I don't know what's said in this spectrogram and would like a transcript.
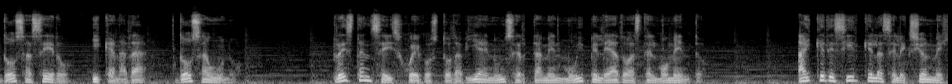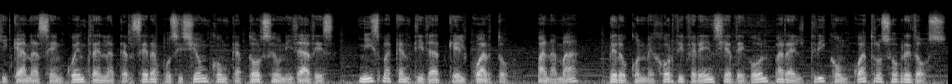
2 a 0, y Canadá, 2 a 1. Restan seis juegos todavía en un certamen muy peleado hasta el momento. Hay que decir que la selección mexicana se encuentra en la tercera posición con 14 unidades, misma cantidad que el cuarto, Panamá, pero con mejor diferencia de gol para el Tri con 4 sobre 2.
